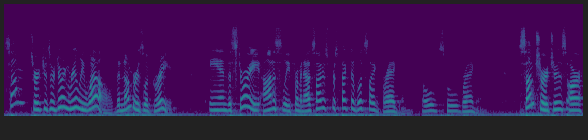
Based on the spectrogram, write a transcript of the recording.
Some churches are doing really well. The numbers look great. And the story, honestly, from an outsider's perspective, looks like bragging, old school bragging. Some churches are,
